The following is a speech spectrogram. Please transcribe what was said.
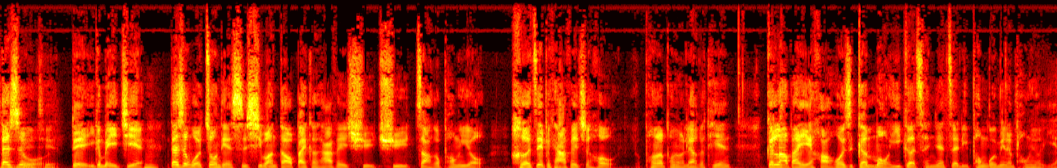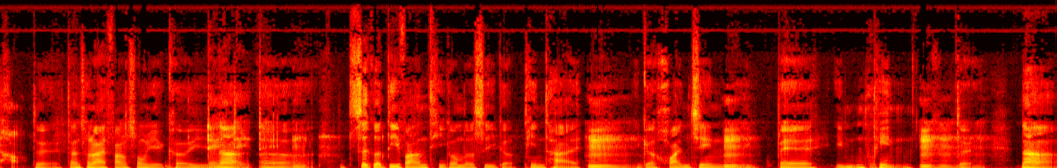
但是我对一个媒介，但是我重点是希望到拜可咖啡去去找个朋友，喝这杯咖啡之后，碰到朋友聊个天，跟老板也好，或者是跟某一个曾经在这里碰过面的朋友也好，对，单纯来放松也可以。对那呃，这个地方提供的是一个平台，嗯。一个环境，嗯。一杯饮品。嗯嗯，对，那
